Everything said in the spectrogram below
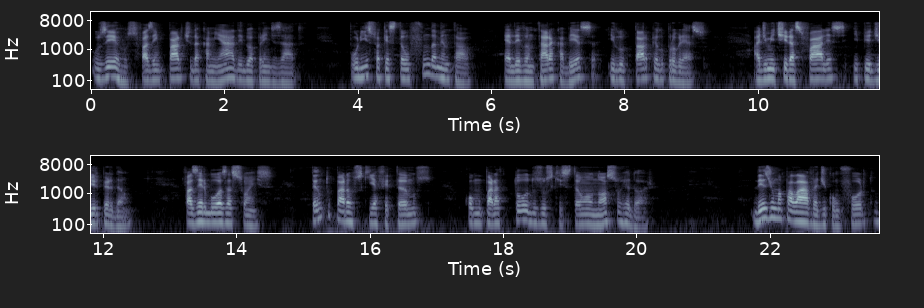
Os erros fazem parte da caminhada e do aprendizado. Por isso, a questão fundamental é levantar a cabeça e lutar pelo progresso, admitir as falhas e pedir perdão, fazer boas ações, tanto para os que afetamos como para todos os que estão ao nosso redor desde uma palavra de conforto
